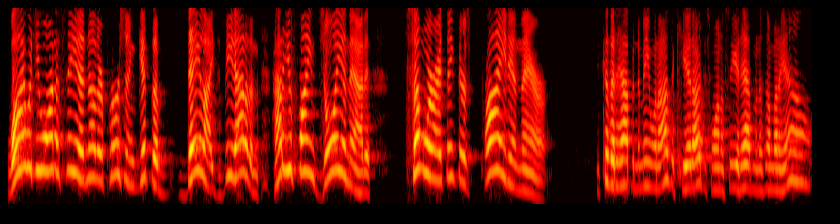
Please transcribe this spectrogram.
Why would you want to see another person get the daylights beat out of them? How do you find joy in that? Somewhere I think there's pride in there. Because it happened to me when I was a kid, I just want to see it happen to somebody else.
